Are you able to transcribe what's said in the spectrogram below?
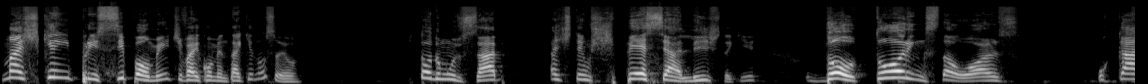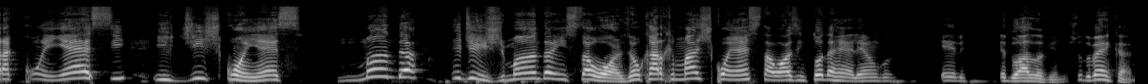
Mas quem principalmente vai comentar aqui não sou eu. Todo mundo sabe. A gente tem um especialista aqui, doutor em Star Wars. O cara conhece e desconhece, manda e desmanda em Star Wars. É o cara que mais conhece Star Wars em toda a Realengo. Ele, Eduardo Lavinos. Tudo bem, cara?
